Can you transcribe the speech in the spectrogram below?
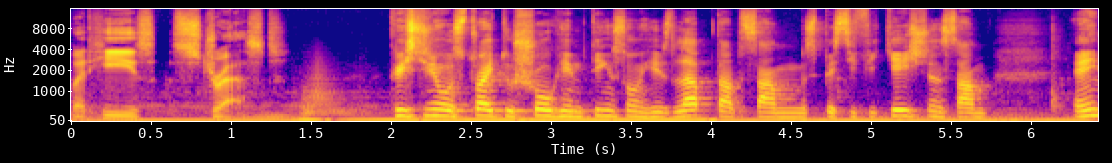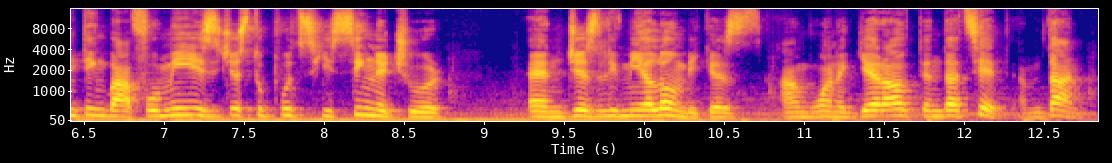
but he's stressed. Christian was trying to show him things on his laptop, some specifications, some anything. But for me, it's just to put his signature and just leave me alone because I want to get out and that's it. I'm done.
